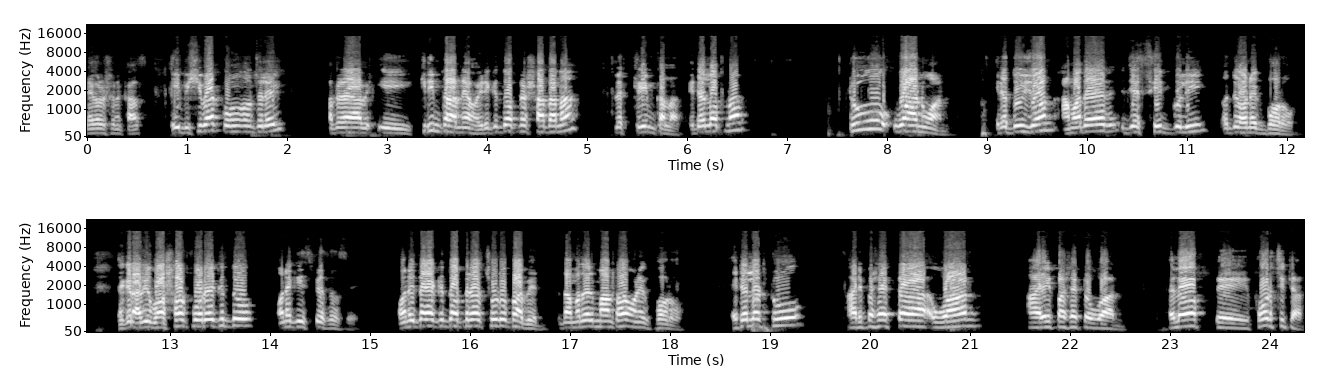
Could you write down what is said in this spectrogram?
ডেকোরেশনের কাজ, এই বেশিরভাগ কোন অঞ্চলেই আপনারা এই ক্রিম কালার নেওয়া হয়। এটা কিন্তু আপনার সাদা না ক্রিম কালার এটা হলো আপনার টু ওয়ান ওয়ান এটা দুইজন, আমাদের যে সিট গুলি অনেক বড়। দেখেন আমি বসার পরে কিন্তু অনেক স্পেস আছে। অনেক জায়গায় কিন্তু আপনারা ছোট পাবেন, কিন্তু আমাদের মালটা অনেক বড়। এটা হলো টু আর এই পাশে একটা ওয়ান আর এই পাশে একটা ওয়ান হলো four seater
